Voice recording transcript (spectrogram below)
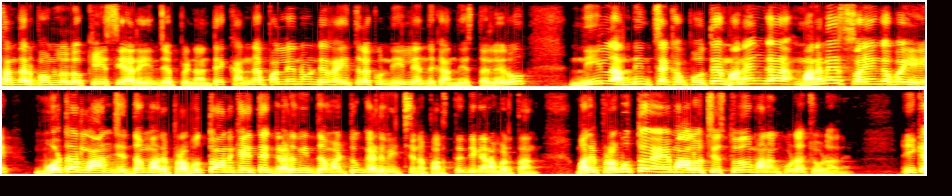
సందర్భంలో కేసీఆర్ ఏం చెప్పిండంటే కన్నపల్లి నుండి రైతులకు నీళ్ళు ఎందుకు అందిస్తలేరు? నీళ్ళు అందించకపోతే మనంగా మనమే స్వయంగా పోయి మోటార్లు ఆన్ చేద్దాం. మరి ప్రభుత్వానికైతే గడువిద్దాం అంటూ గడువిచ్చిన పరిస్థితి కనబడుతుంది. మరి ప్రభుత్వం ఏం ఆలోచిస్తుందో మనం కూడా చూడాలి. ఇక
